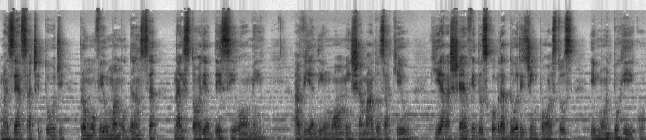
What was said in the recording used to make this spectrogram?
mas essa atitude promoveu uma mudança na história desse homem. Havia ali um homem chamado Zaqueu, que era chefe dos cobradores de impostos e muito rico.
